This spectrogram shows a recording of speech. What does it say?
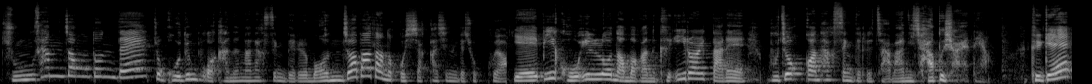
중3 정도인데 좀 고등부가 가능한 학생들을 먼저 받아놓고 시작하시는 게 좋고요. 예비 고1로 넘어가는 그 1월 달에 무조건 학생들을 자 많이 잡으셔야 돼요. 그게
